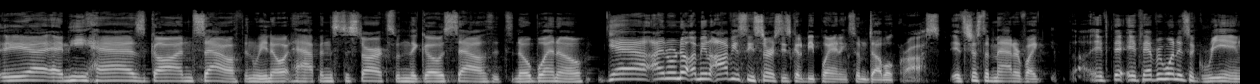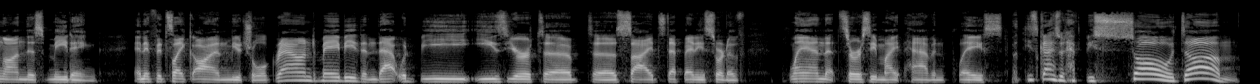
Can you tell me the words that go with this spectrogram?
Yeah, and he has gone south, and we know what happens to Starks when they go south. It's no bueno. Yeah, I don't know. I mean, obviously Cersei's going to be planning some double cross. It's just a matter of like if the, if everyone is agreeing on this meeting. And if it's like on mutual ground, maybe then that would be easier to to sidestep any sort of plan that Cersei might have in place. But these guys would have to be so dumb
